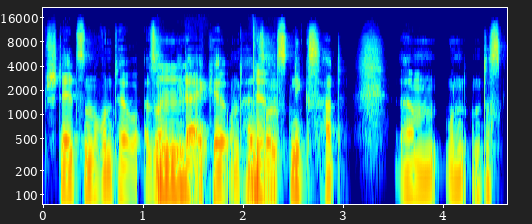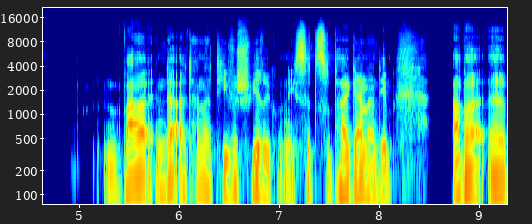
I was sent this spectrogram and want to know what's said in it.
Stelzen rundherum, also mhm. an jeder Ecke und halt ja. sonst nix hat. Ähm, und, und das war in der Alternative schwierig und ich sitze total gerne an dem. Aber äh,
